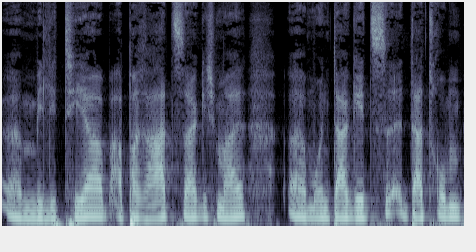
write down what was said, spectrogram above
äh, Militärapparat, sage ich mal. Ähm, und da geht es darum,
